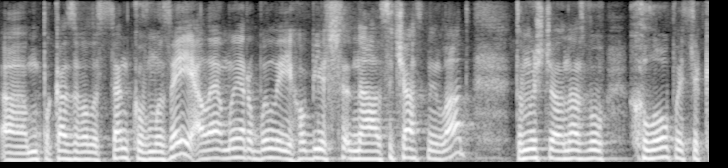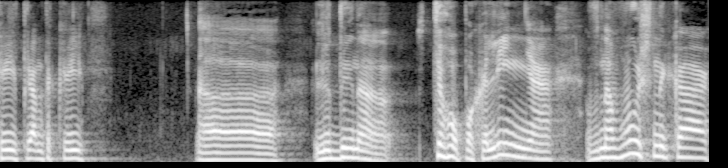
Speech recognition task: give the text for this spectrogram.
Е, ми показували сценку в музеї, але ми робили його більш на сучасний лад, тому що у нас був хлопець, який прям такий е, людина цього покоління в навушниках,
